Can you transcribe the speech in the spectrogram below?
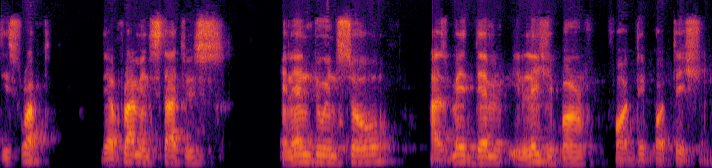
disrupted their employment status and in doing so has made them eligible for deportation.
